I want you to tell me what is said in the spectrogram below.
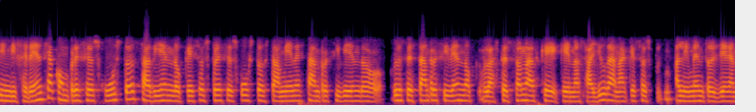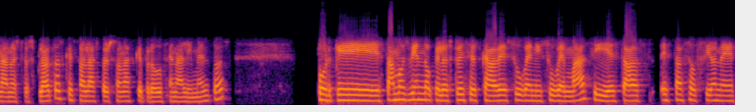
sin diferencia, con precios justos, sabiendo que esos precios justos también están recibiendo, los están recibiendo las personas que, nos ayudan a que esos alimentos lleguen a nuestros platos, que son las personas que producen alimentos. Porque estamos viendo que los precios cada vez suben y suben más y estas, estas opciones,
